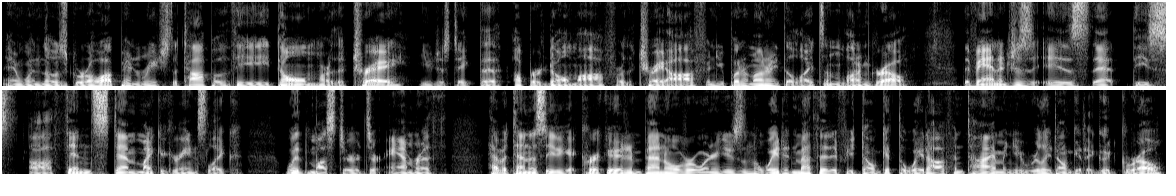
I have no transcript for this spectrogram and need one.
And when those grow up and reach the top of the dome or the tray, you just take the upper dome off or the tray off and you put them underneath the lights and let them grow. The advantages is that these uh, thin stem microgreens, like with mustards or amaranth, have a tendency to get crooked and bent over when you're using the weighted method if you don't get the weight off in time and you really don't get a good grow.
